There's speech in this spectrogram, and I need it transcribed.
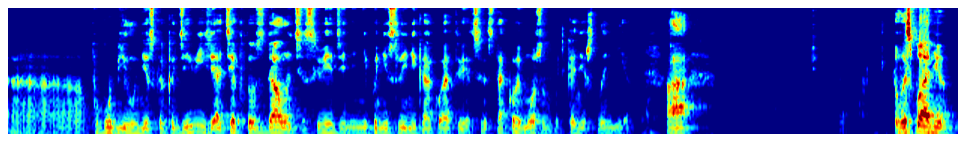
а, погубила несколько дивизий, а те, кто сдал эти сведения, не понесли никакой ответственности. Такой может быть, конечно, нет. А в Испанию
